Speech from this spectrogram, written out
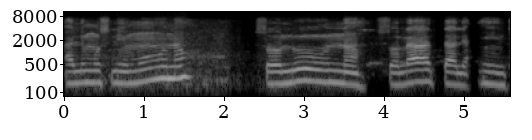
Al-Muslimuna Soluna Salat al-Eid.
